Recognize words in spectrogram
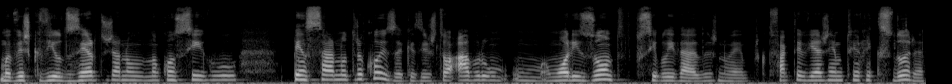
uma vez que vi o deserto, já não, não consigo pensar noutra coisa, quer dizer, isto abre um, um, um, horizonte de possibilidades, não é? Porque de facto a viagem é muito enriquecedora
